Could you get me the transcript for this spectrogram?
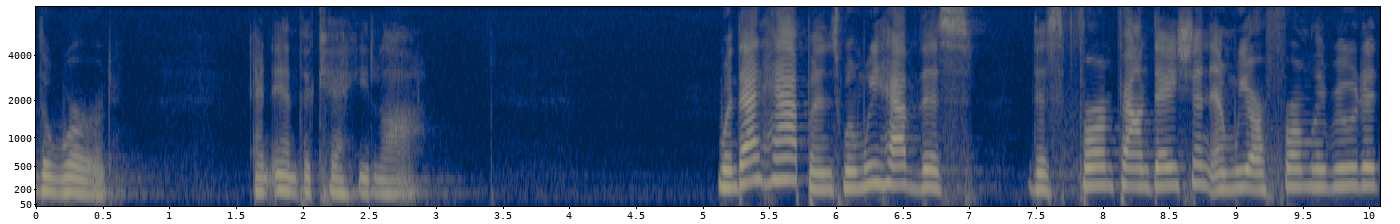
the Word, and in the kehilah. When that happens, when we have this this firm foundation and we are firmly rooted,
